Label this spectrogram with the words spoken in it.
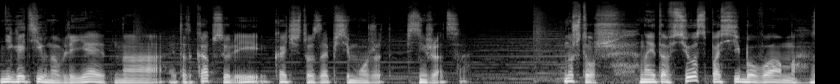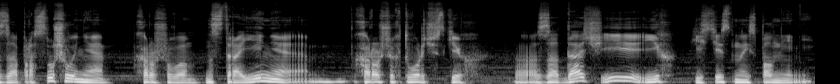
негативно влияет на этот капсуль и качество записи может снижаться. Ну что ж, на этом все. Спасибо вам за прослушивание хорошего вам настроения, хороших творческих э, задач и их, естественно, исполнений.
